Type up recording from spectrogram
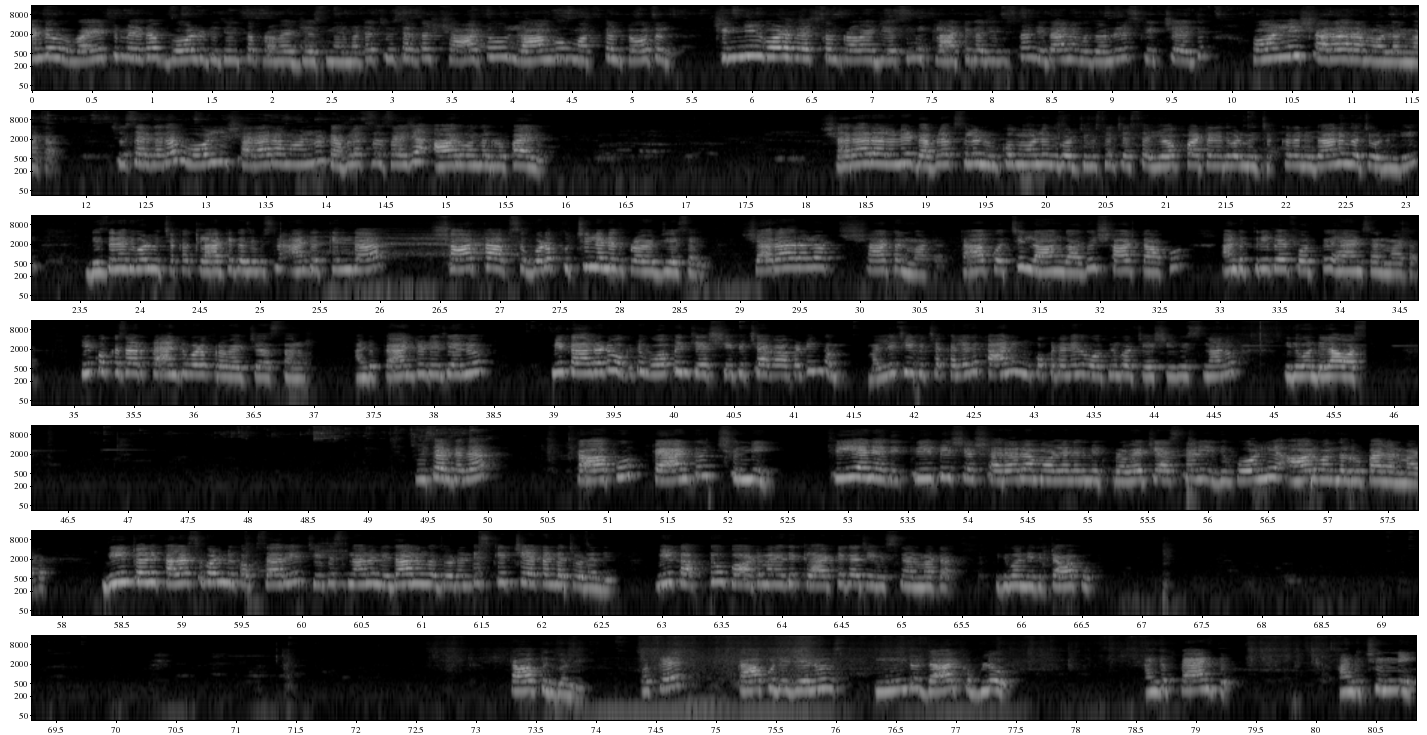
అండ్ వైట్ మీద గోల్డ్ డిజైన్స్ ప్రొవైడ్ చేస్తుంది అనమాట చూసారుగా షార్ట్ లాంగ్ మొత్తం టోటల్ చిన్ని కూడా వేసుకొని ప్రొవైడ్ చేసి మీకు క్లారిటీగా చూపిస్తాను నిదానంగా చూడండి స్కిచ్ చేయదు ఓన్లీ షరారా మోడల్ అనమాట చూసారు కదా only sharara model double XL size ఆరు వందల రూపాయలు. షరారాలోనే డబుల్ ఎక్స్ఎల్ ఇంకో మోడల్ అనేది కూడా చూపిస్తున్నా చేస్తా. యోగ పార్ట్ అనేది కూడా మీరు చక్కగా నిదానంగా చూడండి. డిజైన్ అనేది కూడా మీరు చక్కగా క్లారిటీగా చూపిస్తున్నా అండ్ కింద షార్ట్ టాప్స్ కూడా కుర్చీలు అనేది ప్రొవైడ్ చేశారు. షరారాలో షార్ట్ అనమాట టాప్ వచ్చి లాంగ్ కాదు short top and three by fourth hands అనమాట మీకు ఒకసారి ప్యాంట్ కూడా ప్రొవైడ్ చేస్తాను. అండ్ ప్యాంటు డిజైన్ మీకు ఆల్రెడీ ఒకటి ఓపెన్ చేసి చూపించా కాబట్టి ఇంకా మళ్ళీ చూపించక్కర్లేదు కానీ ఇంకొకటి అనేది ఓపెన్ కూడా చేసి చూపిస్తున్నాను. ఇదిగోండి ఇలా వస్తుంది. చూసారు కదా? Top pant chunni. త్రీ అనేది త్రీ పీస్ షరారా మోడల్ అనేది మీకు ప్రొవైడ్ చేస్తున్నాను. ఇది ఓన్లీ ఆరు వందల రూపాయలు అనమాట దీంట్లోని కలర్స్ కూడా మీకు ఒకసారి చూపిస్తున్నాను. నిదానంగా చూడండి స్కిప్ చేయకుండా చూడండి. మీకు అప్ టు బాటమ్ అనేది క్లారిటీగా చూపిస్తున్నాను అనమాట ఇదిగోండి ఇది టాపు. టాప్ ఇదిగోండి. ఓకే? టాప్ డిజైన్ నిండు dark blue and pant and chunni.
